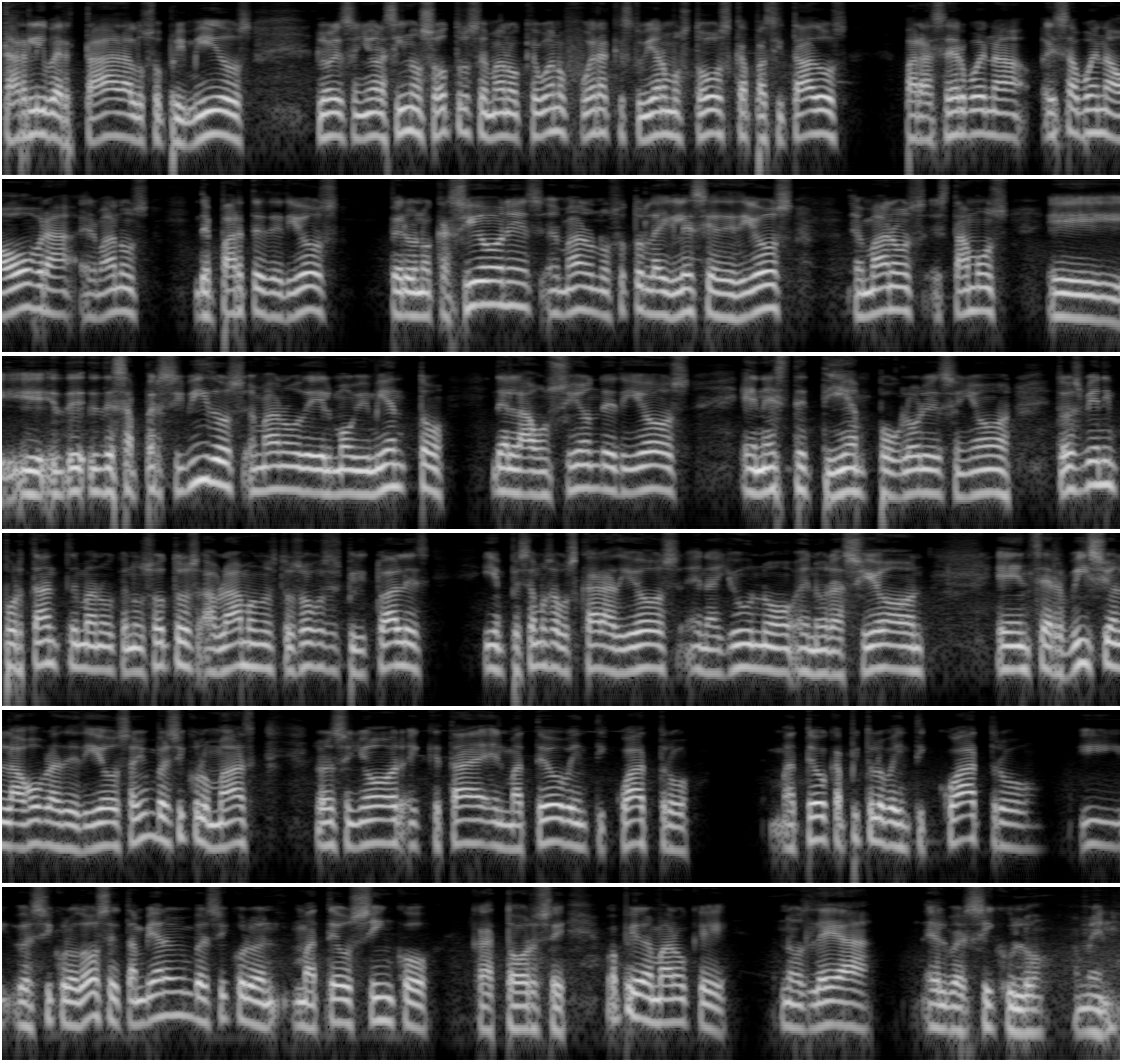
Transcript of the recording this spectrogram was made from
dar libertad a los oprimidos, Gloria al Señor. Así nosotros, hermano, qué bueno fuera que estuviéramos todos capacitados para hacer buena, esa buena obra, hermanos, de parte de Dios. Pero en ocasiones, hermanos, nosotros la iglesia de Dios, hermanos, estamos eh, eh, desapercibidos, hermano, del movimiento de la unción de Dios en este tiempo, gloria al Señor. Entonces es bien importante, hermano, que nosotros hablamos nuestros ojos espirituales y empecemos a buscar a Dios en ayuno, en oración, en servicio en la obra de Dios. Hay un versículo más, el Señor, eh, que está en Mateo 24, Mateo capítulo 24 y versículo 12. También hay un versículo en Mateo 5, 14. Voy a pedir hermano que nos lea el versículo. Amén.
